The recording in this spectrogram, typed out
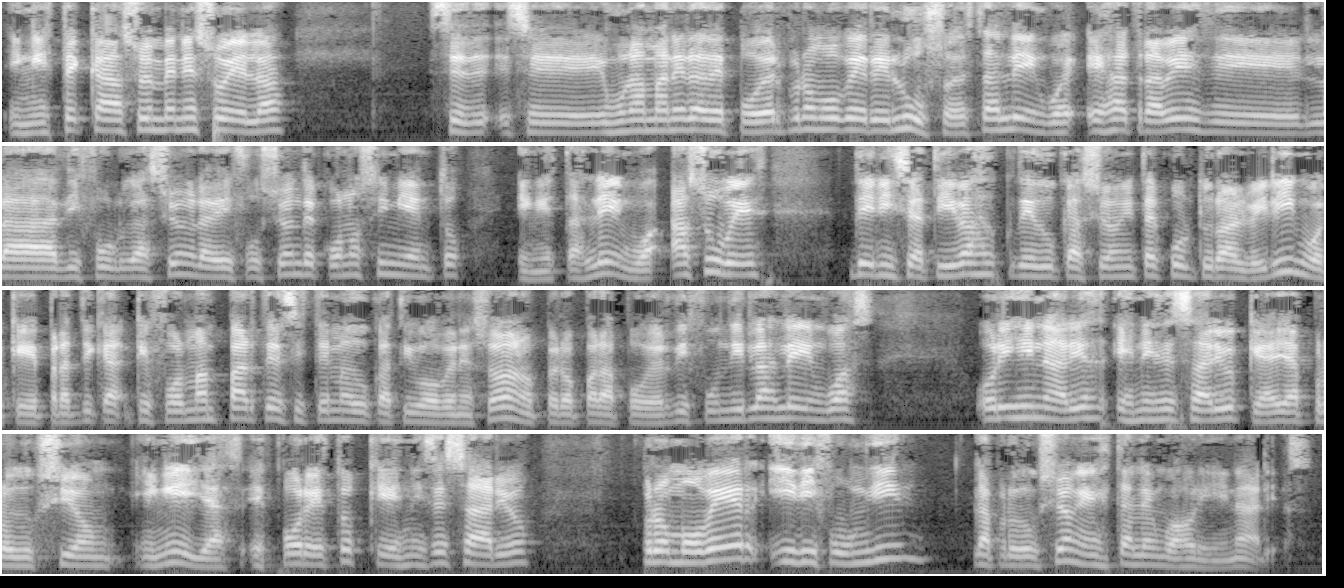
En este caso, en Venezuela, una manera de poder promover el uso de estas lenguas es a través de la divulgación y la difusión de conocimiento en estas lenguas. A su vez, de iniciativas de educación intercultural bilingüe que, que forman parte del sistema educativo venezolano, pero para poder difundir las lenguas originarias es necesario que haya producción en ellas. Es por esto que es necesario promover y difundir la producción en estas lenguas originarias.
